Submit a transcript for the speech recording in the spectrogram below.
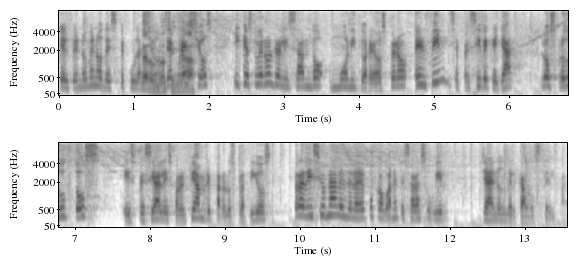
el fenómeno de especulación de precios y que estuvieron realizando monitoreos. Pero, en fin, se percibe que ya los productos especiales para el fiambre, para los platillos tradicionales de la época van a empezar a subir ya en los mercados del país.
